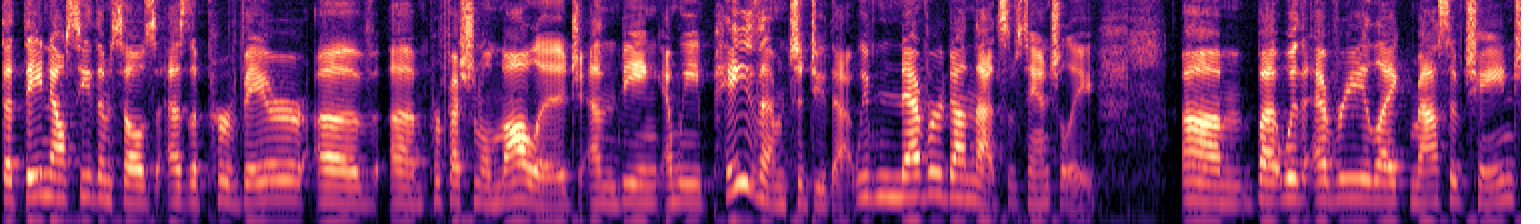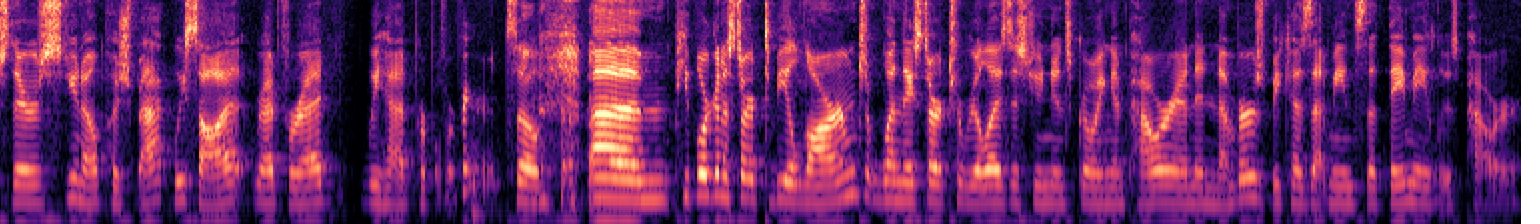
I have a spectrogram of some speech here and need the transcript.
that they now see themselves as the purveyor of um, professional knowledge and being, and we pay them to do that. We've never done that substantially. Um, but with every like massive change, there's, you know, pushback. We saw it, red for ed. We had purple for parents. So um, people are going to start to be alarmed when they start to realize this union's growing in power and in numbers because that means that they may lose power.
